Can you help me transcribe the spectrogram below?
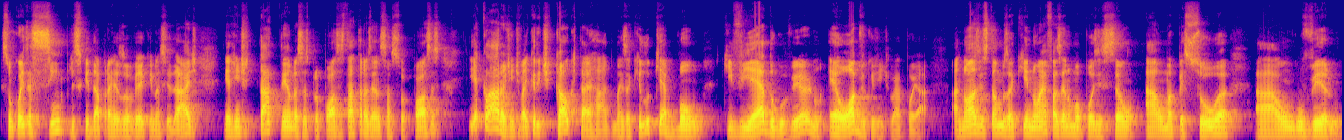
São coisas simples que dá para resolver aqui na cidade e a gente está tendo essas propostas, está trazendo essas propostas. E é claro, a gente vai criticar o que está errado, mas aquilo que é bom, que vier do governo, é óbvio que a gente vai apoiar. A nós estamos aqui não é fazendo uma oposição a uma pessoa, a um governo.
